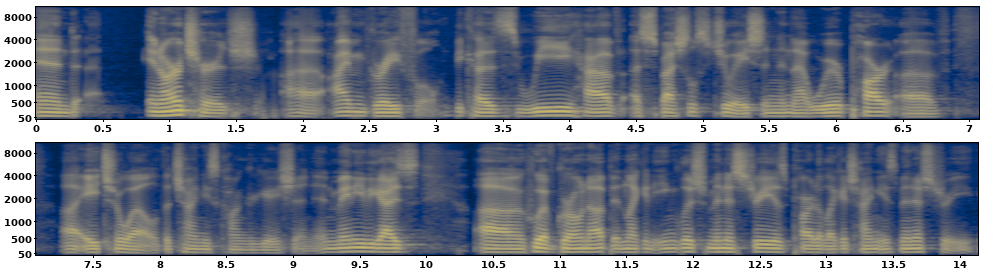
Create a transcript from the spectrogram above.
And in our church, uh, I'm grateful because we have a special situation in that we're part of uh, HOL, the Chinese congregation. And many of you guys uh, who have grown up in like an English ministry as part of like a Chinese ministry,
